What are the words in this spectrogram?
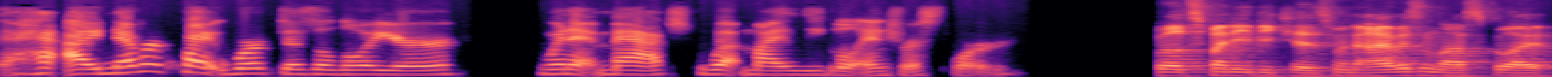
I never quite worked as a lawyer when it matched what my legal interests were. Well, it's funny because when I was in law school, I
